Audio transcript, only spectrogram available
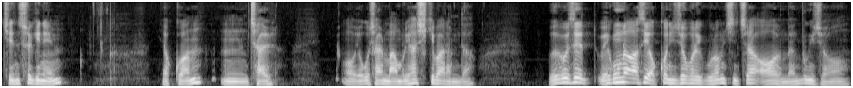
진슬기님 여권 음, 잘 어, 요거 잘 마무리하시기 바랍니다. 왜 그새 외국 나가서 여권 잊어버리고 그럼 진짜 어 멘붕이죠.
